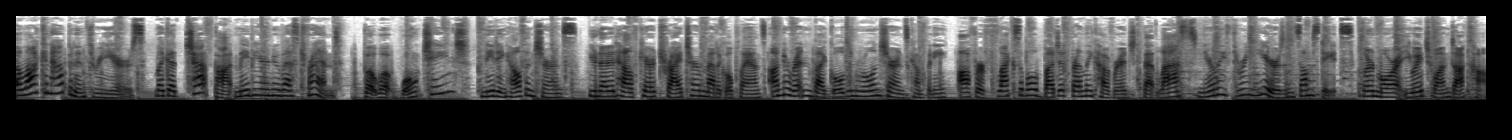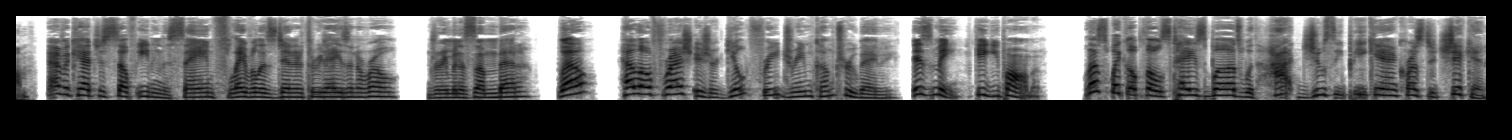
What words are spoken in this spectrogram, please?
A lot can happen in three years, like a chatbot may be your new best friend. But what won't change? Needing health insurance. United Healthcare Tri Term Medical Plans, underwritten by Golden Rule Insurance Company, offer flexible, budget friendly coverage that lasts nearly three years in some states. Learn more at uh1.com. Ever catch yourself eating the same flavorless dinner three days in a row? Dreaming of something better? Well, HelloFresh is your guilt-free dream come true, baby. It's me, Kiki Palmer. Let's wake up those taste buds with hot, juicy pecan-crusted chicken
